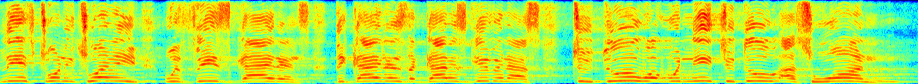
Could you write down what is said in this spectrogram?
Live 2020 with this guidance. The guidance that God has given us to do what we need to do as one.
